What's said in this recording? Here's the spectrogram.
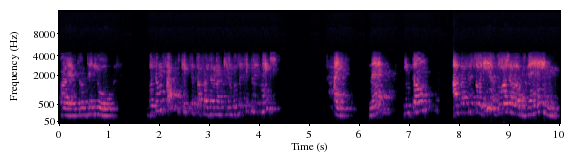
palestra anterior. Você não sabe por que, que você está fazendo aquilo, você simplesmente faz, né? Então, as assessorias hoje elas vêm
